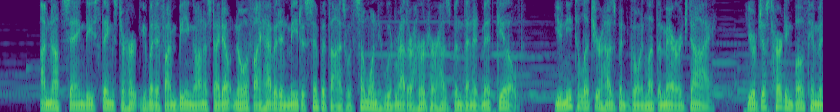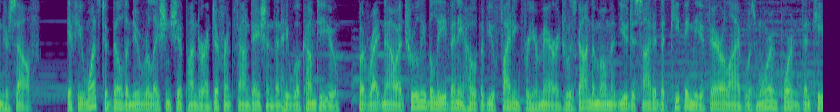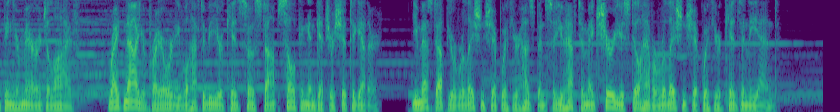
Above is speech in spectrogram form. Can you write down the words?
I'm not saying these things to hurt you but if I'm being honest I don't know if I have it in me to sympathize with someone who would rather hurt her husband than admit guilt. You need to let your husband go and let the marriage die. You're just hurting both him and yourself. If he wants to build a new relationship under a different foundation then he will come to you, but right now I truly believe any hope of you fighting for your marriage was gone the moment you decided that keeping the affair alive was more important than keeping your marriage alive. Right now your priority will have to be your kids so stop sulking and get your shit together. You messed up your relationship with your husband so you have to make sure you still have a relationship with your kids in the end.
